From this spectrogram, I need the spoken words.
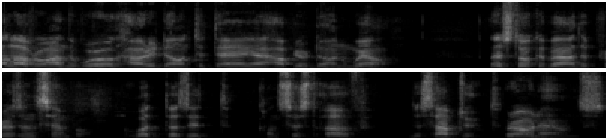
Hello everyone in the world, how are you doing today? I hope you're doing well. Let's talk about the present simple. What does it consist of? The subject, pronouns.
